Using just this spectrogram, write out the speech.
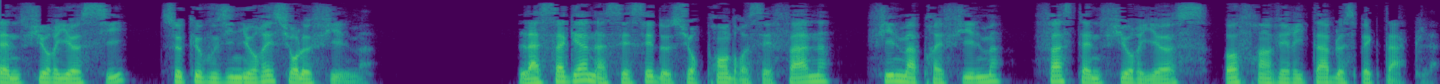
and Furious 6, ce que vous ignorez sur le film. La saga n'a cessé de surprendre ses fans, film après film, Fast and Furious offre un véritable spectacle.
